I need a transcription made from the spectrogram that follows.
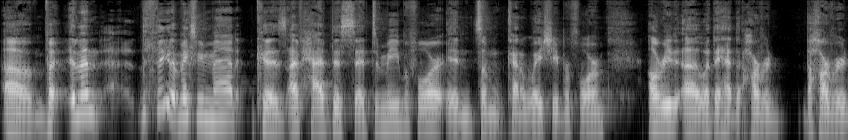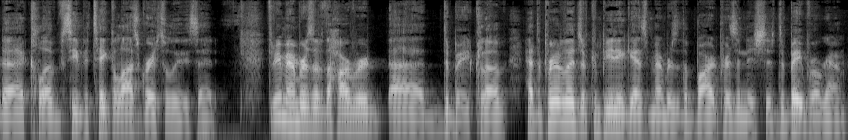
Um, but and then uh, the thing that makes me mad because I've had this said to me before in some kind of way, shape, or form. I'll read uh, what they had at Harvard. The Harvard uh, Club seemed to take the loss gracefully. They said three members of the Harvard uh, Debate Club had the privilege of competing against members of the Bard Prison Initiative's debate program.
